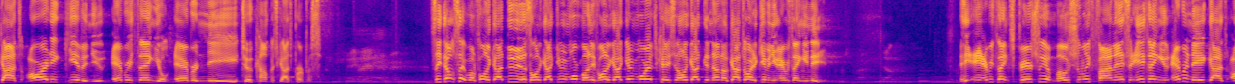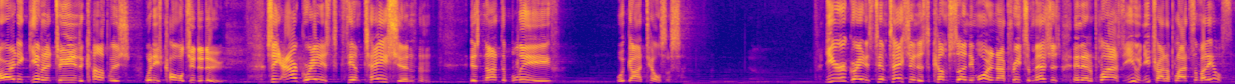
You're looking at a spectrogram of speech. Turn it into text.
God's already given you everything you'll ever need to accomplish God's purpose. See, don't say, well, if only God did this, only God give me more money, if only God give me more education, only God, no, no, God's already given you everything you need. He, everything spiritually, emotionally, financially, anything you ever need, God's already given it to you to accomplish what He's called you to do. See, our greatest temptation is not to believe what God tells us. Your greatest temptation is to come Sunday morning and I preach a message and it applies to you and you try to apply it to somebody else.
